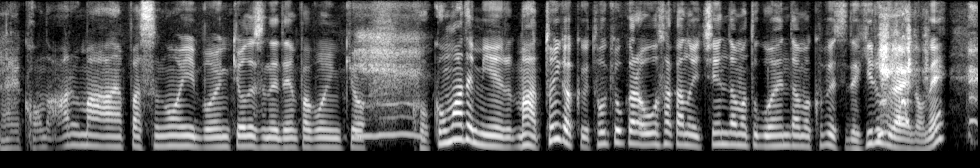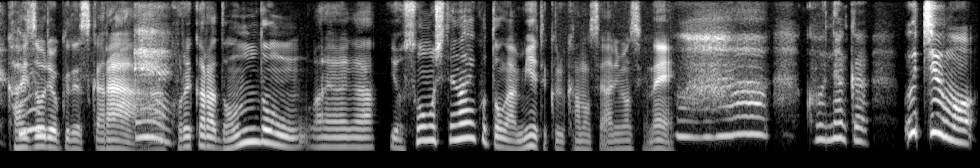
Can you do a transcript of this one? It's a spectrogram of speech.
い。ね、このアルマやっぱすごい望遠鏡ですね電波望遠鏡。ここまで見える。まあとにかく東京から大阪の1円玉と5円玉区別できるぐらいのね 解像力ですから、うん。えこれからどんどん我々が予想もしてないことが見えてくる可能性ありますよね。わこうなんか宇宙も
